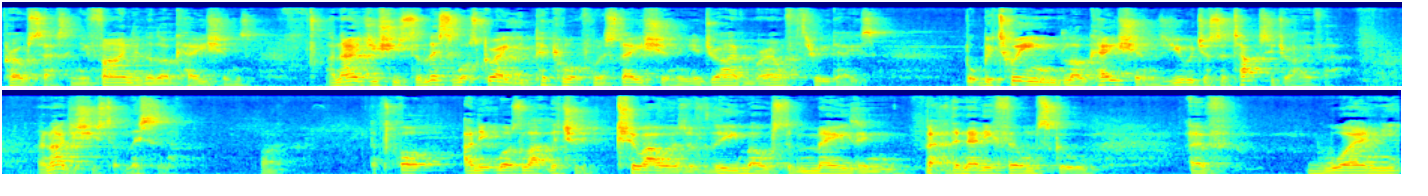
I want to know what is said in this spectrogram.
process, and you're finding the locations. And I just used to listen. What's great, you pick them up from a station, and you drive them around for three days. But between locations, you were just a taxi driver, and I just used to listen. And it was like literally two hours of the most amazing, better than any film school, of when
